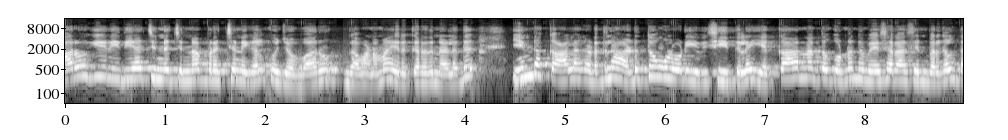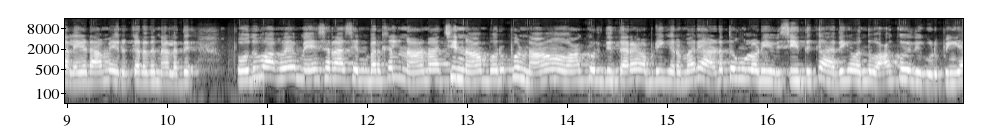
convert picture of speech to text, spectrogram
ஆரோக்கிய ரீதியாக சின்ன சின்ன பிரச்சனைகள் கொஞ்சம் வரும். கவனமாக இருக்கிறது நல்லது. இந்த காலகட்டத்தில் அடுத்தவங்களுடைய விஷயத்தில் எக்காரணத்தை கொண்டு இந்த மேசராசி என்பர்கள் தலையிடாமல் இருக்கிறது நல்லது. பொதுவாகவே மேசராசி என்பர்கள் நானாச்சு நான் பொறுப்பு நான் வாக்குறுதி தரேன் அப்படிங்கிற மாதிரி அடுத்தவங்களுடைய விஷயத்துக்கு அதிகம் வந்து வாக்குறுதி கொடுப்பீங்க.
